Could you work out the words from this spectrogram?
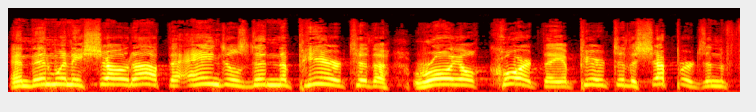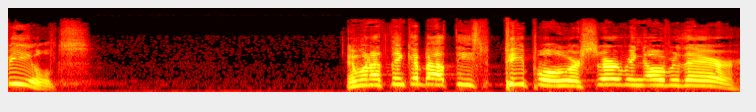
And then when he showed up, the angels didn't appear to the royal court, they appeared to the shepherds in the fields. And when I think about these people who are serving over there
